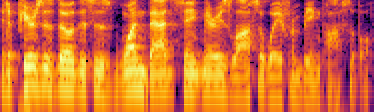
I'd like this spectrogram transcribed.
It appears as though this is one bad St. Mary's loss away from being possible.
